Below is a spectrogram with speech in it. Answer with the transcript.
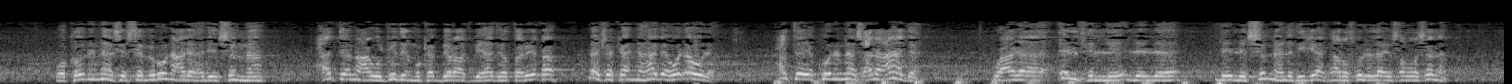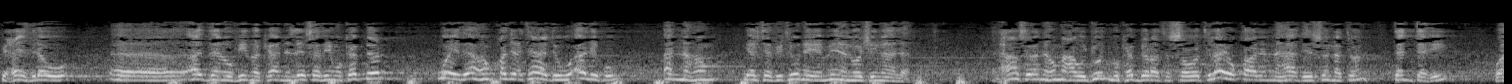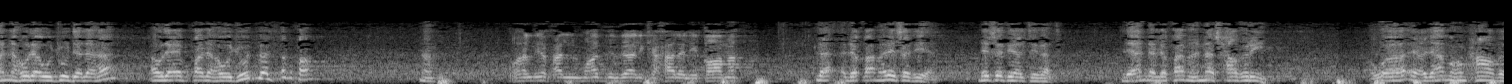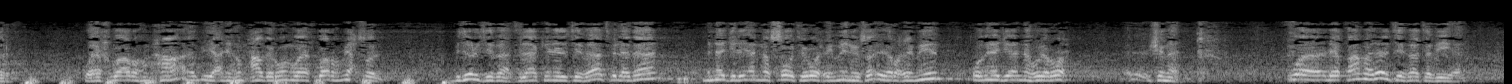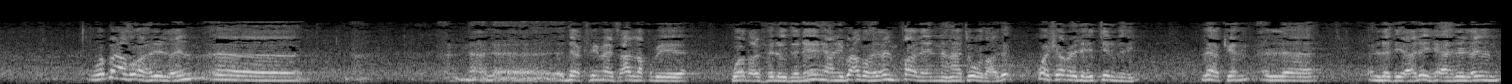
وكون الناس يستمرون على هذه السنة حتى مع وجود المكبرات بهذه الطريقة لا شك أن هذا هو الأولى. حتى يكون الناس على عادة وعلى إلف للسنة التي جاءت عن رسول الله صلى الله عليه وسلم بحيث لو أذنوا في مكان ليس فيه مكبر وإذا هم قد اعتادوا وألفوا أنهم يلتفتون يمينا وشمالا. الحاصل أنه مع وجود مكبرات الصوت لا يقال أن هذه سنة تنتهي وأنه لا وجود لها أو لا يبقى لها وجود بل تبقى. نعم. وهل يفعل المؤذن ذلك حال الإقامة؟ لا الإقامة ليس فيها ليس فيها التفات لأن الإقامة الناس حاضرين وإعلامهم حاضر. وإخبارهم يعني هم حاضرون وإخبارهم يحصل بدون التفات لكن الالتفات في الأذان من أجل أن الصوت يروح يمين يروح يمين ومن أجل أنه يروح شمال. والإقامة لا التفات فيها. وبعض أهل العلم آه، ذاك فيما يتعلق بوضع في الأذنين يعني بعض أهل العلم قال إنها توضع وأشار إليه الترمذي. لكن الذي عليه أهل العلم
